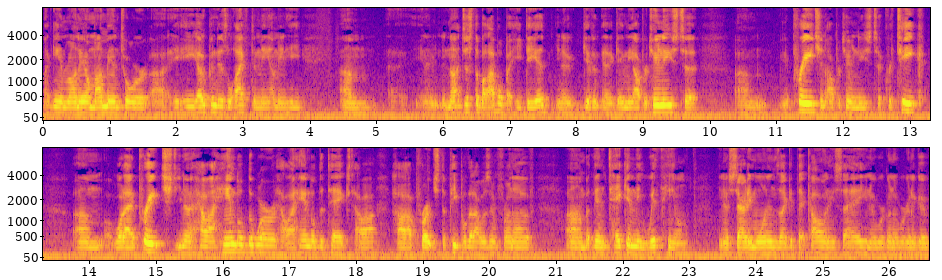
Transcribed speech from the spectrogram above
again, Ronell, my mentor, uh, he, he opened his life to me. I mean, he. Um, uh, you know, not just the Bible, but he did. You know, give uh, gave me opportunities to um, you know, preach and opportunities to critique um, what I preached, you know, how I handled the word, how I handled the text, how I how I approached the people that I was in front of, um, but then taking me with him. You know, Saturday mornings I get that call and he say, hey, you know, we're gonna we're gonna go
